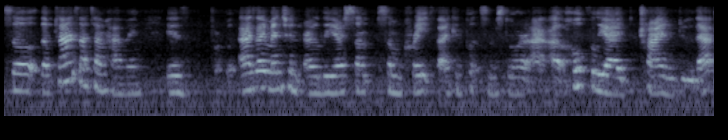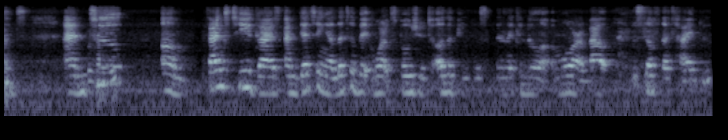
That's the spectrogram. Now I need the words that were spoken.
so the plans that I'm having is, as I mentioned earlier, some some crates that I could put in some store. I, I hopefully I try and do that. And two, um, thanks to you guys, I'm getting a little bit more exposure to other people, so then they can know more about the stuff that I do.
